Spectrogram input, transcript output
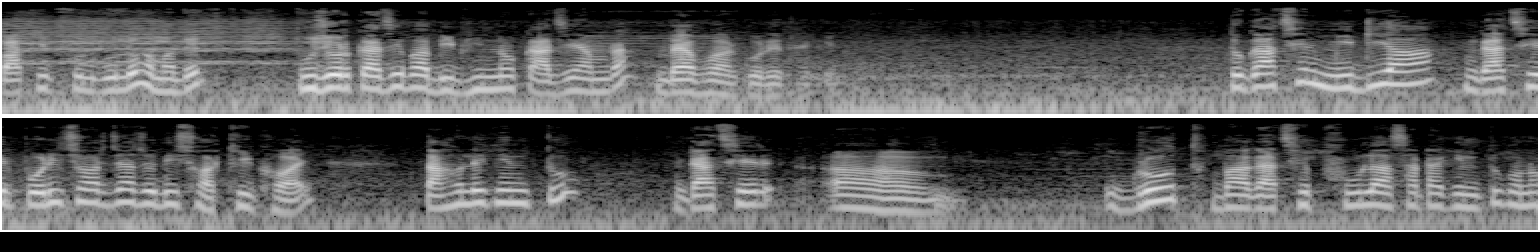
বাকি ফুলগুলো আমাদের পুজোর কাজে বা বিভিন্ন কাজে আমরা ব্যবহার করে থাকি। তো গাছের মিডিয়া, গাছের পরিচর্যা যদি সঠিক হয় তাহলে কিন্তু গাছের গ্রোথ বা গাছে ফুল আসাটা কিন্তু কোনো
